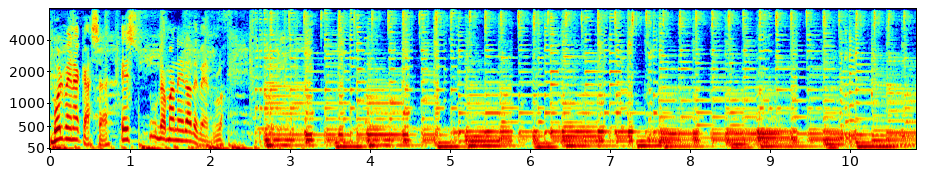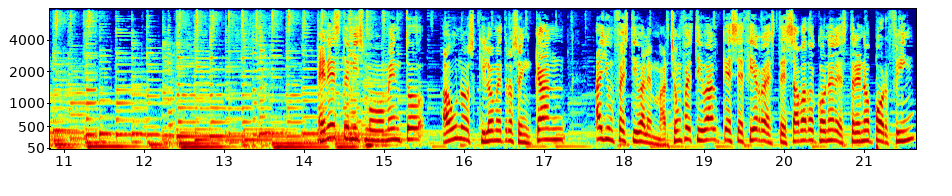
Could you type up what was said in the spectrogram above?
vuelven a casa. Es una manera de verlo. En este mismo momento, a unos kilómetros en Cannes, hay un festival en marcha. Un festival que se cierra este sábado con el estreno, por fin,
